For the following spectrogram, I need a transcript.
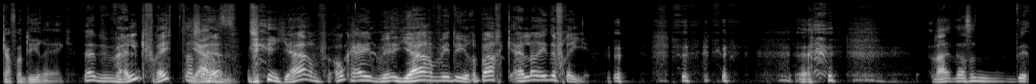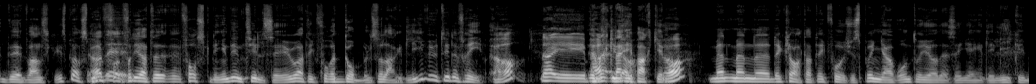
Hvilket dyr er jeg? Velg fritt. Altså, Jerv. jerv. OK. Jerv i dyrepark eller i det fri? Nei, det, altså, det, det er et vanskelig spørsmål. Ja, det- for, fordi at eh, Forskningen din tilsier jo at jeg får et dobbelt så langt liv ute i det fri. Ja. Nei, i parken. Nei, nei i parken. Ja. Men, men eh, det er klart at jeg får ikke springe rundt og gjøre det som jeg egentlig liker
